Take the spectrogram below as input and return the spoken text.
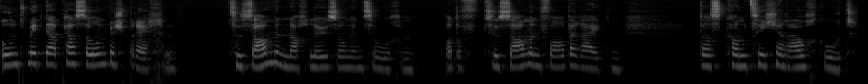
Und mit der Person besprechen. Zusammen nach Lösungen suchen oder zusammen vorbereiten. Das kommt sicher auch gut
